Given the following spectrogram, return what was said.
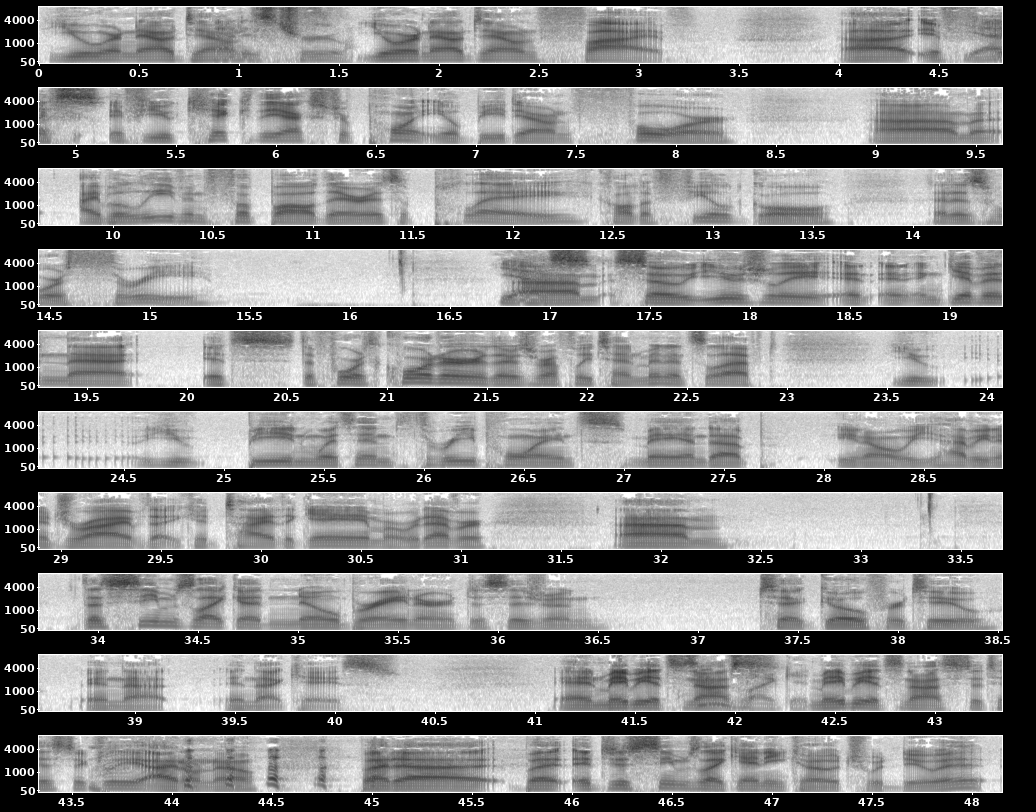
You are now down. That is true. You are now down five. Uh, if Yes. if if you kick the extra point, you'll be down four. Um, I believe in football there is a play called a field goal that is worth three. Yes. Um, so usually, and, and, and given that it's the fourth quarter, there's roughly ten minutes left. You you being within three points may end up, you know, having a drive that could tie the game or whatever. Um, this seems like a no-brainer decision to go for two in that in that case. And maybe it's not like it. maybe it's not statistically, I don't know. but uh but it just seems like any coach would do it.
